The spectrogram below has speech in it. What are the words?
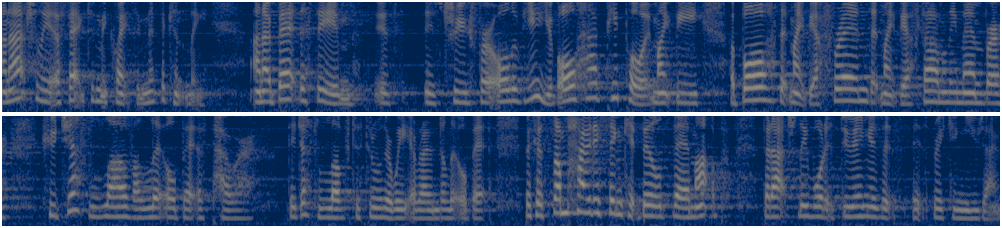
and actually, it affected me quite significantly. And I bet the same is, is true for all of you. You've all had people, it might be a boss, it might be a friend, it might be a family member, who just love a little bit of power. They just love to throw their weight around a little bit because somehow they think it builds them up, but actually, what it's doing is it's, it's breaking you down.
